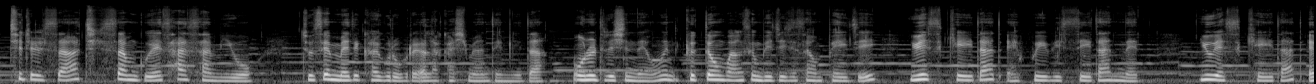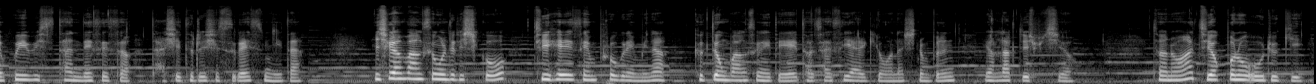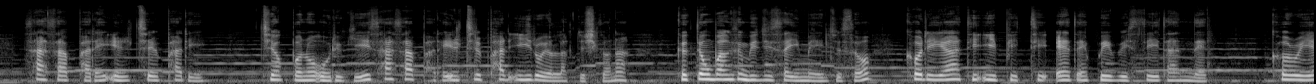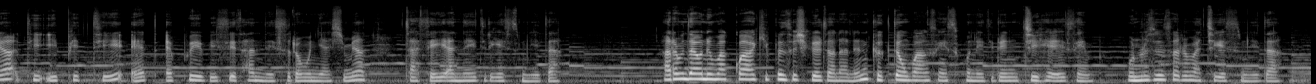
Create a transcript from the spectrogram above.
714-739-4325, 조셉 메디칼 그룹으로 연락하시면 됩니다. 오늘 들으신 내용은 극동방송 뮤지지사 홈페이지 usk.febc.net, usk.febc.net에서 다시 들으실 수가 있습니다. 이 시간 방송을 들으시고 지혜의 샘 프로그램이나 극동방송에 대해 더 자세히 알기를 원하시는 분은 연락 주십시오. 전화와 지역번호 562-448-1782, 지역번호 562-448-1782로 연락 주시거나 극동방송 뮤지사 이메일 주소 koreadept@febc.net koreadept@febc.net으로 문의하시면 자세히 안내해 드리겠습니다. 아름다운 음악과 기쁜 소식을 전하는 극동방송에서 보내드린 지혜의 샘 오늘 순서를 마치겠습니다.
